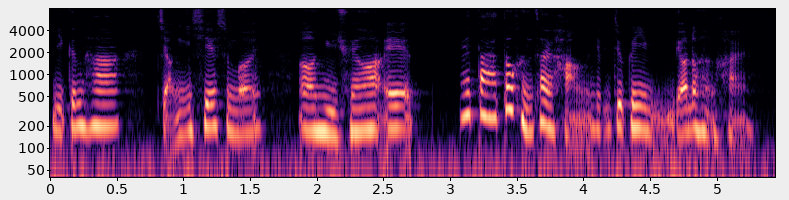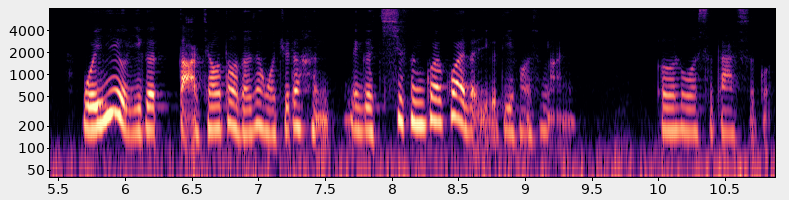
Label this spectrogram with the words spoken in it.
你跟他讲一些什么呃女权啊，哎哎，大家都很在行，就就跟你聊得很嗨。唯一有一个打交道的让我觉得很那个气氛怪怪的一个地方是哪里？俄罗斯大使馆。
